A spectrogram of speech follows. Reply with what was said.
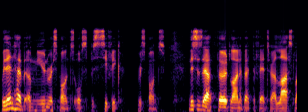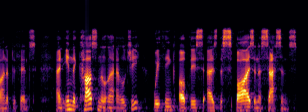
We then have immune response or specific response. This is our third line of defense, or our last line of defense. And in the Castle analogy, we think of this as the spies and assassins.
